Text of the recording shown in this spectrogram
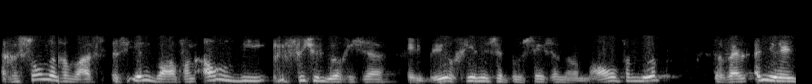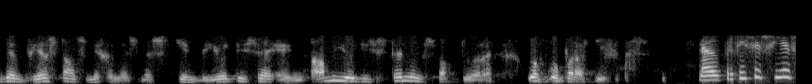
'n gesonde gewas is een waarvan al die fisiologiese en biogeniese prosesse normaal verloop terwyl inherente weerstandsmeganismes teen biotiese en abiotiese stemmingsfaktore ook operatief is. Nou professor Seef,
